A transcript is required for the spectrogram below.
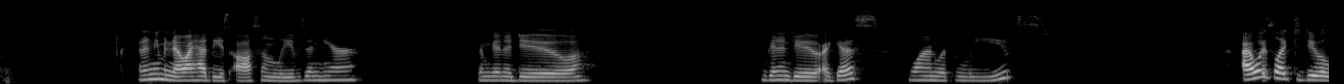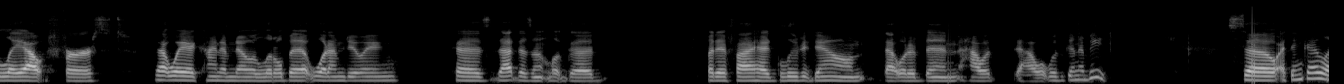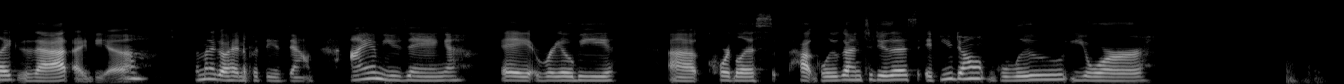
I didn't even know I had these awesome leaves in here. So I'm to do, I'm to do, I guess, one with leaves. I always like to do a layout first. That way I kind of know a little bit what I'm doing because that doesn't look good. But if I had glued it down, that would have been how it, how it was to be. So I think I like that idea. I'm going to go ahead and put these down. I am using a Ryobi uh, cordless hot glue gun to do this. If you don't glue your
